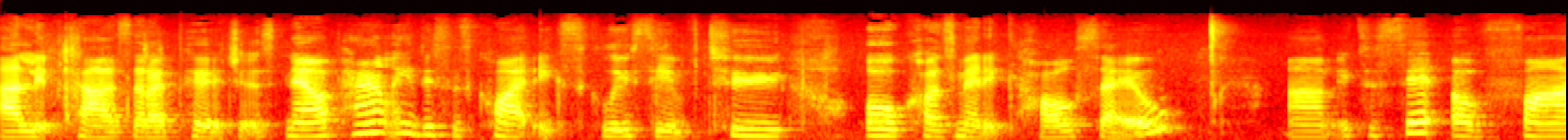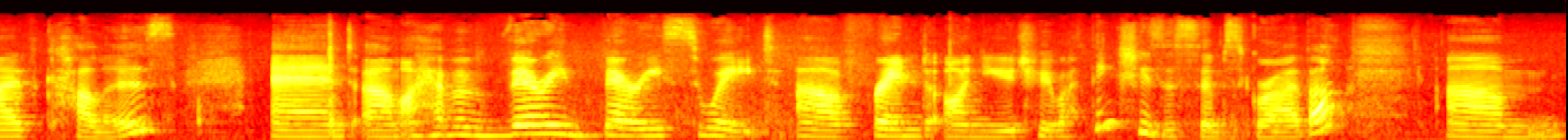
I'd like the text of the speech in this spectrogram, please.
uh, lip tars that I purchased. Now apparently this is quite exclusive to All Cosmetics Wholesale. Um, it's a set of five colours and um, I have a very, very sweet uh, friend on YouTube. I think she's a subscriber. Um,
